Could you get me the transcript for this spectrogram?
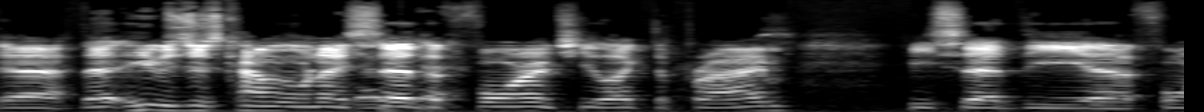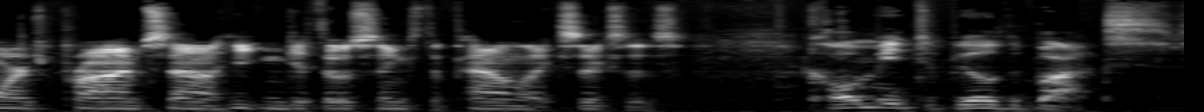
yeah. That, he was just commenting when I said the four inch. He liked the prime. He said the uh, four inch prime sound. He can get those things to pound like sixes. Call me to build the box.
